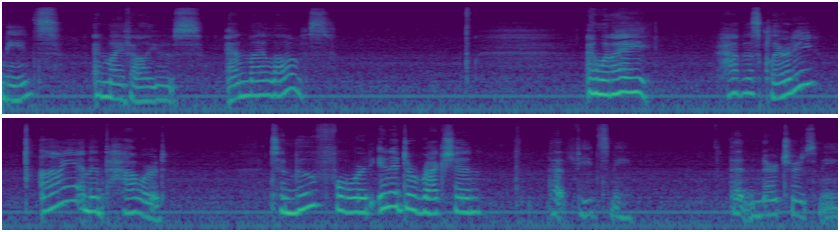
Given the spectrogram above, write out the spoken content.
needs and my values and my loves. And when I have this clarity, I am empowered to move forward in a direction that feeds me, that nurtures me,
